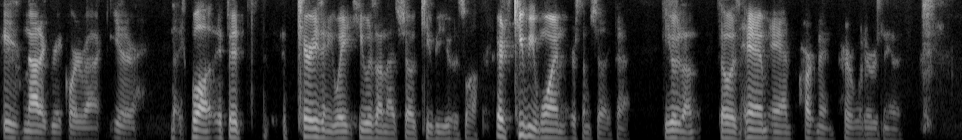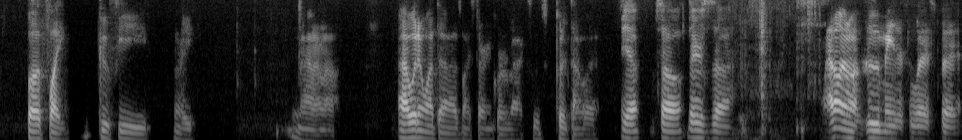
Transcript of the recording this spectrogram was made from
He's not a great quarterback either. Well, if it's it carries any weight, he was on that show QBU as well, or it's QB one or some shit like that. He was on, so it was him and Hartman or whatever his name is, both like goofy, like I don't know. I wouldn't want that as my starting quarterback. So let's put it that way. Yeah. So there's uh I don't know who made this list, but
